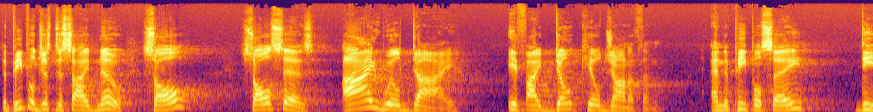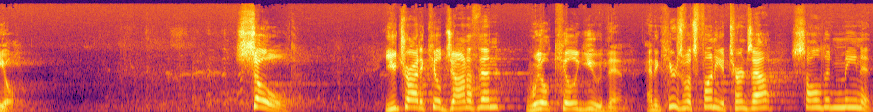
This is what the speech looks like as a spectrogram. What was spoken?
The people just decide no. Saul, Saul says, I will die if I don't kill Jonathan. And the people say, Deal. Sold. You try to kill Jonathan, we'll kill you then. And here's what's funny it turns out Saul didn't mean it.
